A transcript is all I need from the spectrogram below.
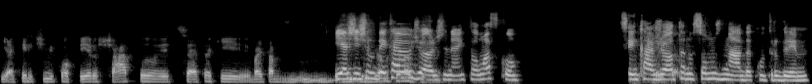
E aquele time copeiro, chato, etc., que vai estar. E a gente não tem Caio Jorge, né? Então lascou. Sem KJ não somos nada contra o Grêmio.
